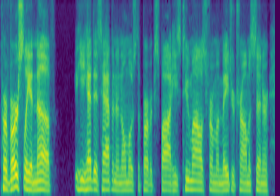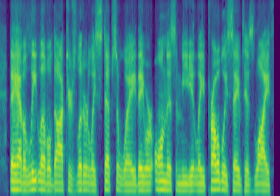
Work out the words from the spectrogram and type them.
perversely enough, he had this happen in almost the perfect spot. He's two miles from a major trauma center. They have elite level doctors literally steps away. They were on this immediately, probably saved his life.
